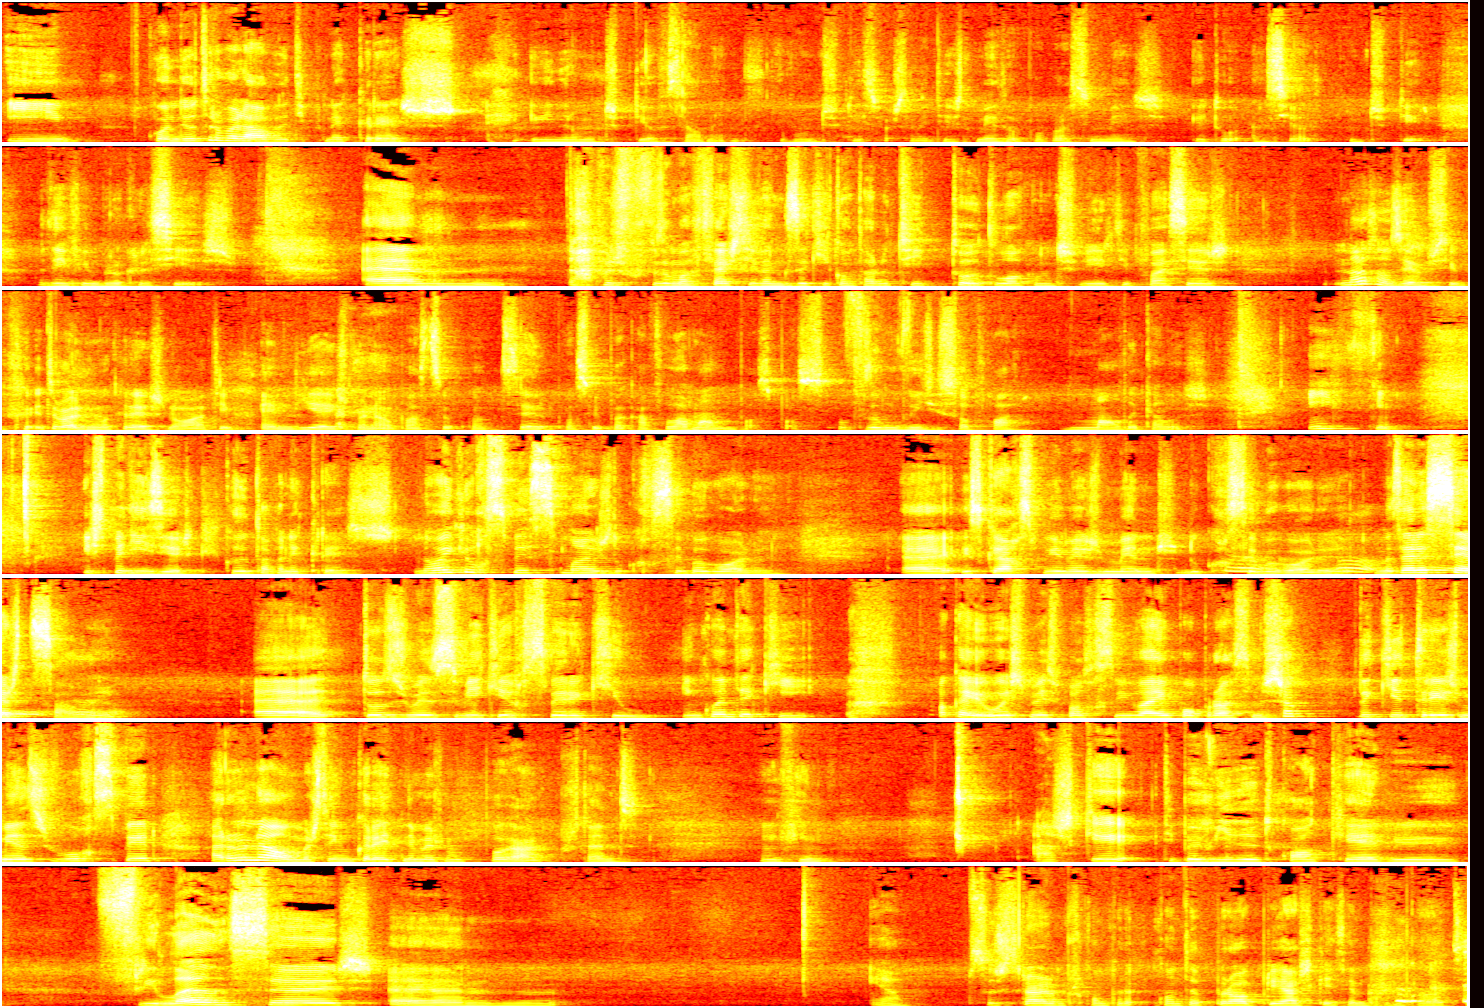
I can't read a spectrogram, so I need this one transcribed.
e quando eu trabalhava tipo na creche, eu ainda não me despedi oficialmente, eu vou me despedir supostamente este mês ou para o próximo mês, eu estou ansiosa de me despedir, mas enfim, burocracias. Um, ah, mas vou fazer uma festa e vamos aqui contar o título todo logo a me despedir. Tipo, vai ser. Nós não temos, tipo, eu trabalho numa creche, não há tipo NDAs, mas não, posso acontecer, posso ir para cá falar mal, não posso, posso. Vou fazer um vídeo só falar mal daquelas. Enfim, isto para dizer que quando eu estava na creche, não é que eu recebesse mais do que recebo agora. Uh, eu se calhar recebia mesmo menos do que recebo agora, mas era certo, sabem? Uh, todos os meses sabia que ia receber aquilo. Enquanto aqui, ok, eu este mês posso receber, vai ir para o próximo, mas só que daqui a 3 meses vou receber, I don't know, mas tenho crédito na mesma para pagar, portanto enfim, acho que é tipo a vida de qualquer freelancer. Um, yeah, pessoas que trabalham por conta própria, acho que é sempre um bocado.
